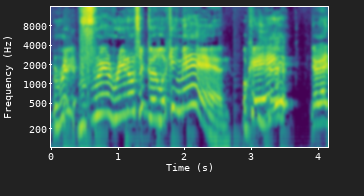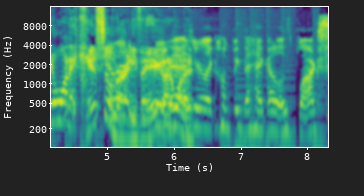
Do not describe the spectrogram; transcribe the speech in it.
Re- Re- Reno's a good-looking man. Okay. Yeah, I don't want to kiss him or anything. I don't want to. You're like humping the heck out of those blocks.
